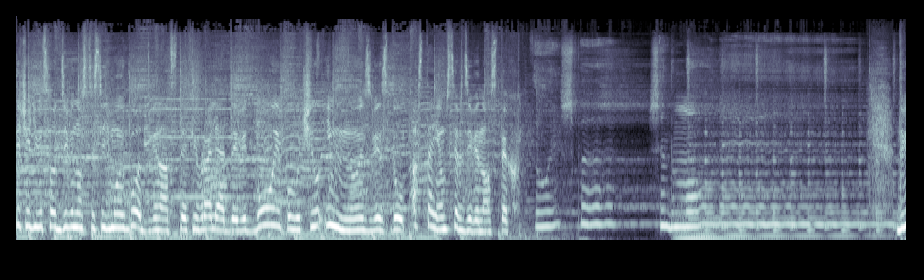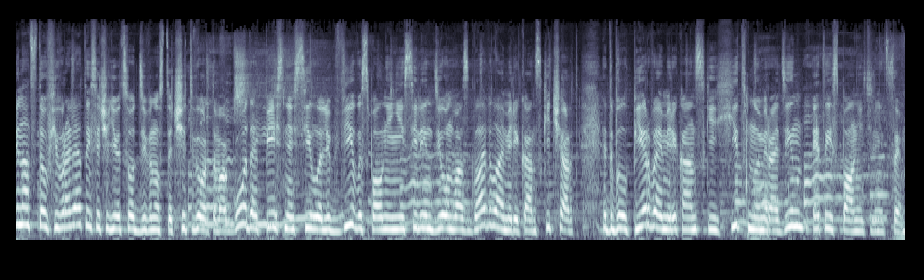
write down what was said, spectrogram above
1997 год, 12 февраля, Дэвид Боуи получил именную звезду. Остаемся в 90-х. 12 февраля 1994 года песня «Сила любви» в исполнении Селин Дион возглавила американский чарт. Это был первый американский хит номер один этой исполнительницы.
